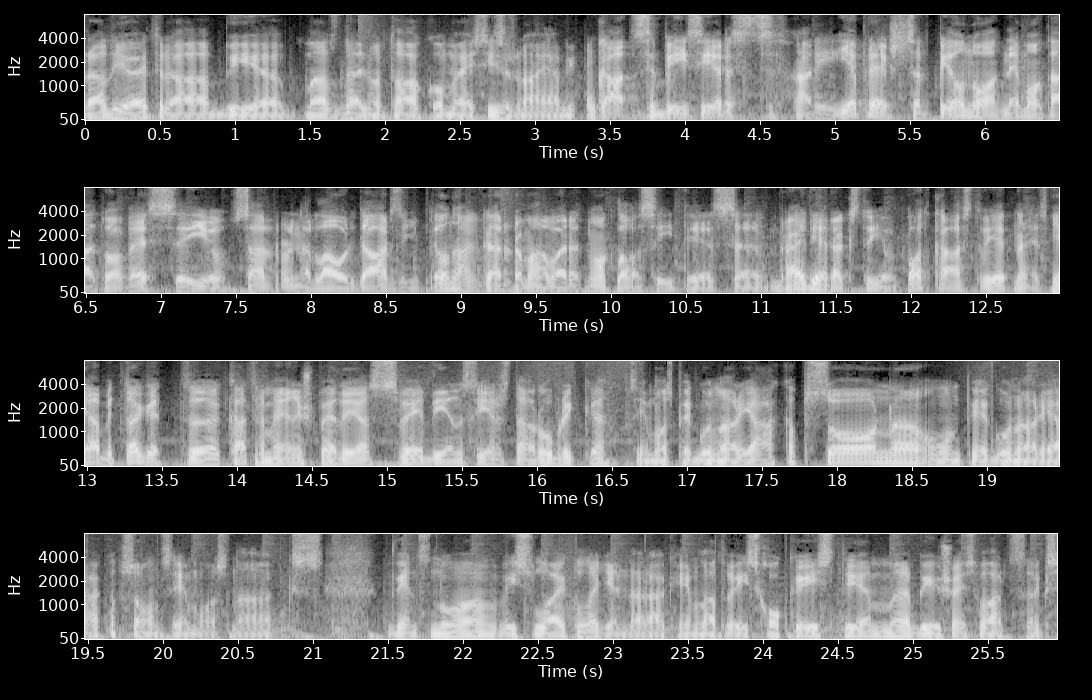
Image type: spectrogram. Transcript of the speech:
radio etrā bija maz daļa no tā, ko mēs izrunājām. Un kā tas ir bijis ierasts arī iepriekš, tad pilno nemontēto versiju sarunu ar Lauru Dārziņu pilnā garumā varat noklausīties eh, raidierakstu, jau podkāstu vietnēs. Jā, bet tagad eh, katra mēneša pēdējās svētdienas ierastā rubrika ciemos pie Gunāra Jākapsona, un pie Gunāra Jākapsona ciemos nāks viens no visu laiku leģendārākajiem Latvijas Latvijas hokeistiem, eh, bijušais vārdsargs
